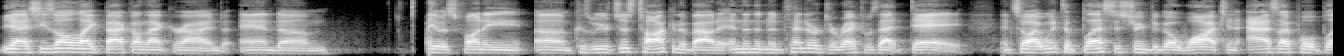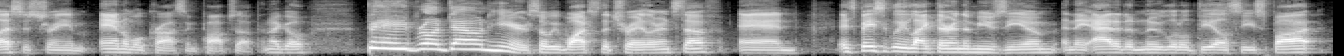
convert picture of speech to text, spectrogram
yeah, she's all like back on that grind, and um, it was funny um, because we were just talking about it, and then the Nintendo Direct was that day, and so I went to Bless's stream to go watch, and as I pull Bless's stream, Animal Crossing pops up, and I go, "Babe, run down here!" So we watched the trailer and stuff, and it's basically like they're in the museum, and they added a new little DLC spot,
